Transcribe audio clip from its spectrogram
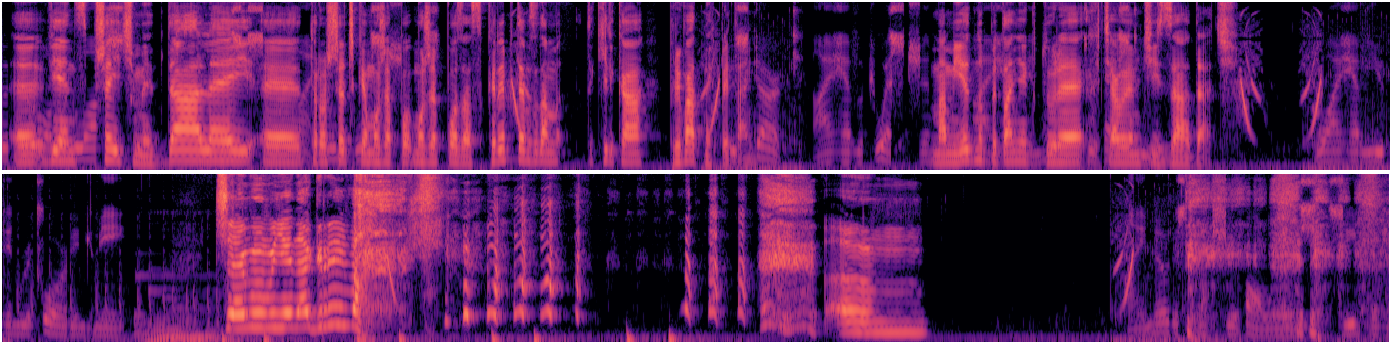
E, więc przejdźmy dalej. E, troszeczkę może, po, może poza skryptem zadam kilka prywatnych pytań. Mam jedno pytanie, które chciałem ci zadać. Why have you been recording me? Czemu mnie nagrywasz? um,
